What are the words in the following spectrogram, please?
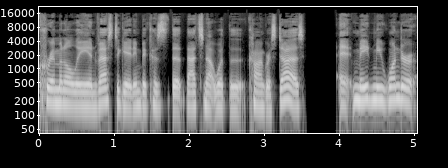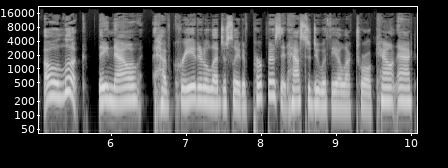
criminally investigating because the, that's not what the Congress does. It made me wonder. Oh, look, they now have created a legislative purpose. It has to do with the Electoral Count Act.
